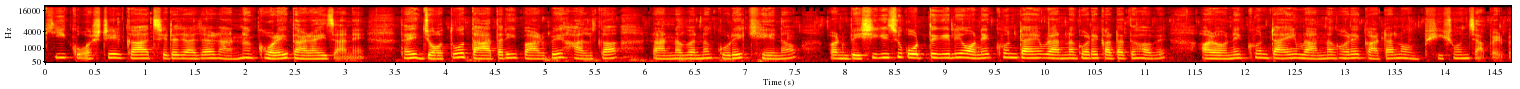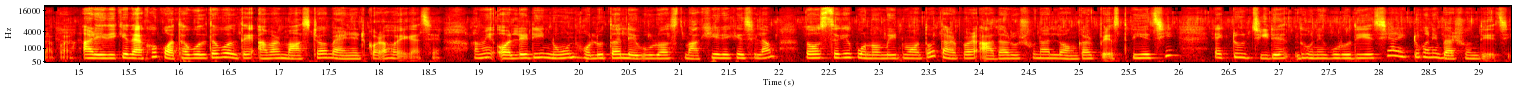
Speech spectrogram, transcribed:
কি কষ্টের কাজ, সেটা যারা যারা রান্না করে তারাই জানে। তাই যত তাড়াতাড়ি পারবে হালকা রান্না বান্না করে খেয়ে নাও। কারণ বেশি কিছু করতে গেলে অনেকক্ষণ টাইম রান্নাঘরে কাটাতে হবে। আর অনেকক্ষণ টাইম রান্নাঘরে কাটানো ভীষণ চাপের ব্যাপার। আর এদিকে দেখো কথা বলতে বলতে আমার মাছটাও ম্যারিনেট করা হয়ে গেছে। আমি অলরেডি নুন, হলুদ আর লেবুর রস মাখিয়ে রেখেছিলাম। দশ থেকে পনেরো মিনিট মতো তারপর আদা, রসুন আর লঙ্কার পেস্ট দিয়েছি। একটু জিরে, ধনে গুঁড়ো দিয়েছি আর একটুখানি বেসন দিয়েছি।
